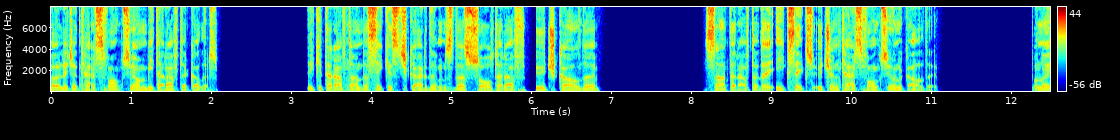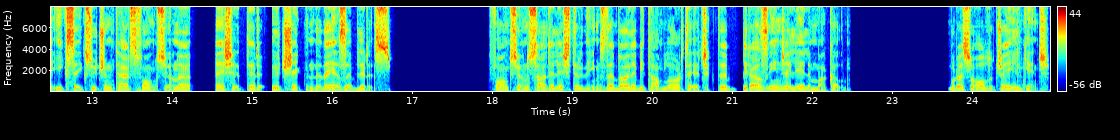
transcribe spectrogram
Böylece ters fonksiyon bir tarafta kalır. İki taraftan da 8 çıkardığımızda sol taraf 3 kaldı. Sağ tarafta da x eksi 3'ün ters fonksiyonu kaldı. Bunu x eksi 3'ün ters fonksiyonu eşittir 3 şeklinde de yazabiliriz. Fonksiyonu sadeleştirdiğimizde böyle bir tablo ortaya çıktı. Biraz inceleyelim bakalım. Burası oldukça ilginç.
